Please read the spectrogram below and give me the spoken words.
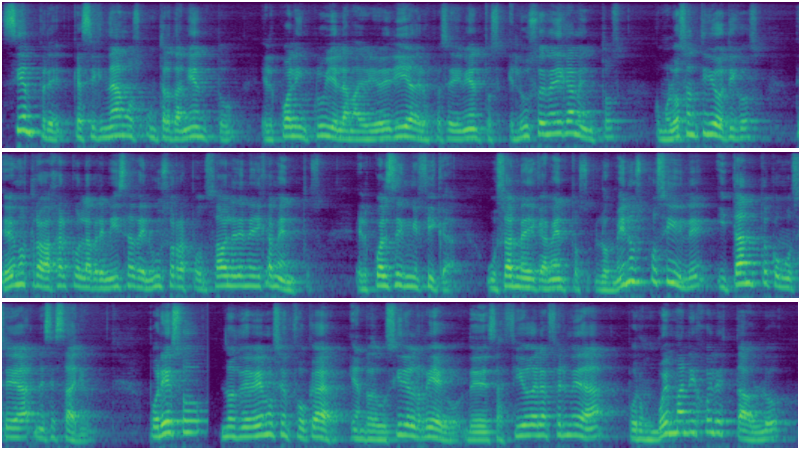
Siempre que asignamos un tratamiento, el cual incluye la mayoría de los procedimientos el uso de medicamentos, como los antibióticos, debemos trabajar con la premisa del uso responsable de medicamentos, el cual significa usar medicamentos lo menos posible y tanto como sea necesario. Por eso nos debemos enfocar en reducir el riesgo de desafío de la enfermedad por un buen manejo del establo,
